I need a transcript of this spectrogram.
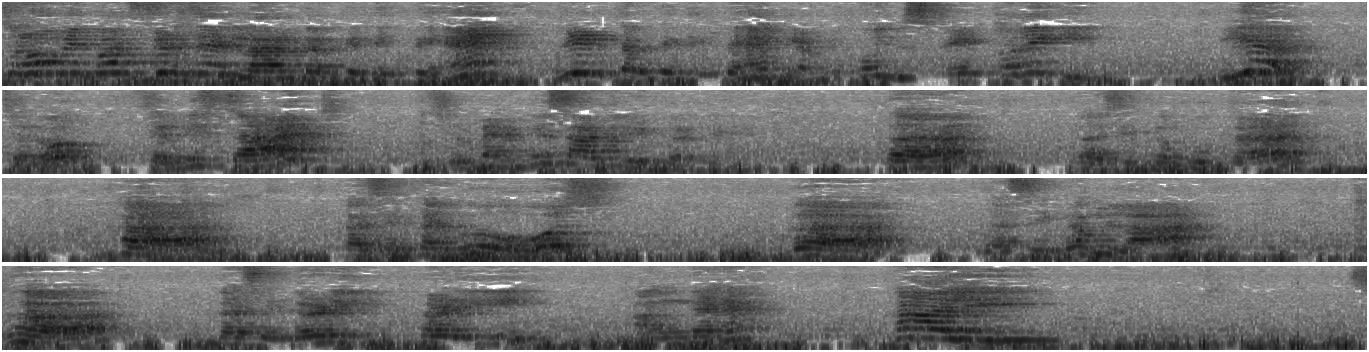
चलो हम एक बार फिर से लर्न करके देखते हैं रीड करके देखते हैं कि हमने कोई मिस्टेक तो नहीं की। क्लियर चलो चलिए स्टार्ट चलो मैम के साथ रीड करते हैं। क से कबूतर, ख खरगोश, ग से गमला, घ घड़ी घड़ी अंग है खाली छ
